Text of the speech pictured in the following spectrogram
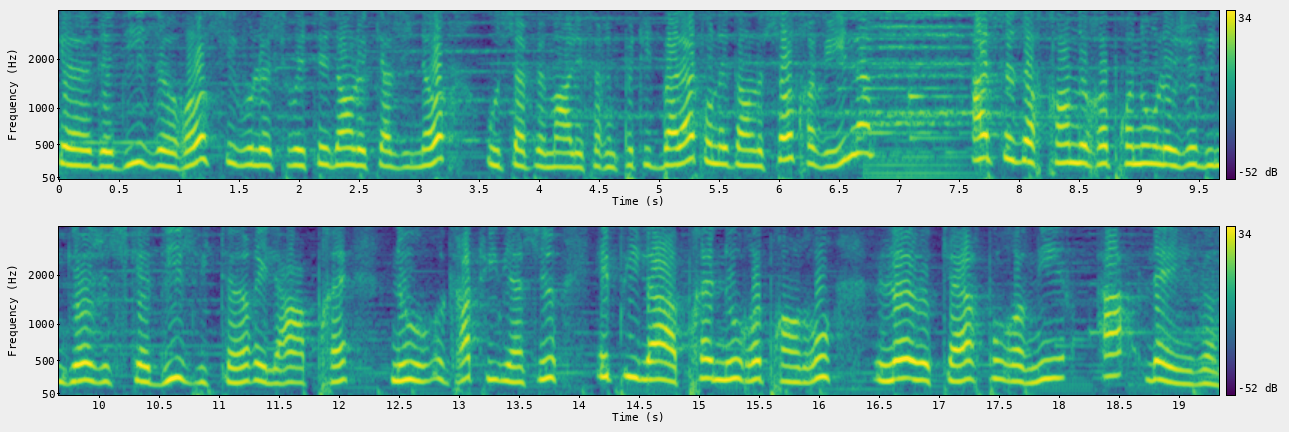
de 10 euros si vous le souhaitez dans le casino ou simplement aller faire une petite balade. On est dans le centre-ville. À 16h30, nous reprenons le jeu bingo jusqu'à 18h et là après, nous, gratuit bien sûr, et puis là après, nous reprendrons le quart pour revenir à l'Ève.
